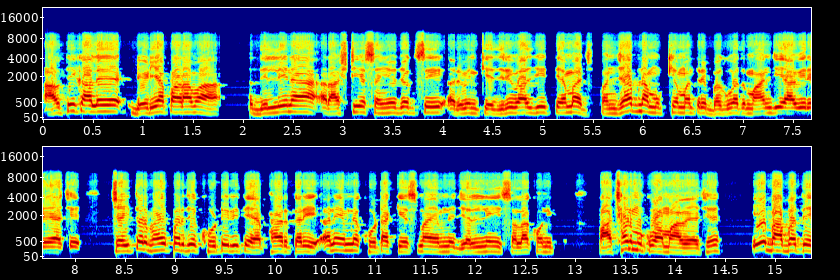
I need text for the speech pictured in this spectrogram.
આવતીકાલે ડેડિયાપાડામાં દિલ્હીના રાષ્ટ્રીય સંયોજક શ્રી અરવિંદ કેજરીવાલજી તેમજ પંજાબના મુખ્યમંત્રી ભગવત માનજી આવી રહ્યા છે. ચૈતરભાઈ પર જે ખોટી રીતે એફઆઈઆર કરી અને એમને ખોટા કેસમાં એમને જેલની સલાખોની પાછળ મૂકવામાં આવ્યા છે, એ બાબતે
